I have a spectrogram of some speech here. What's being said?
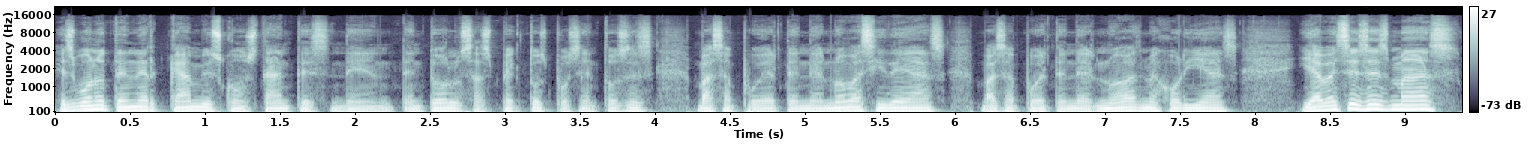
Es bueno tener cambios constantes en todos los aspectos, pues entonces vas a poder tener nuevas ideas, vas a poder tener nuevas mejorías y a veces es más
